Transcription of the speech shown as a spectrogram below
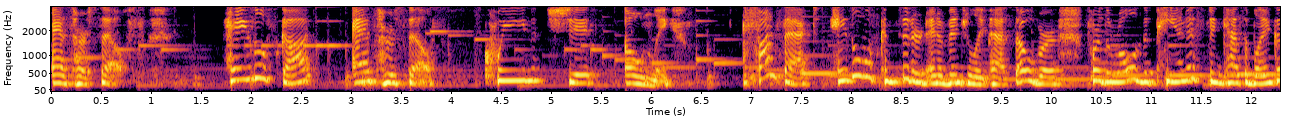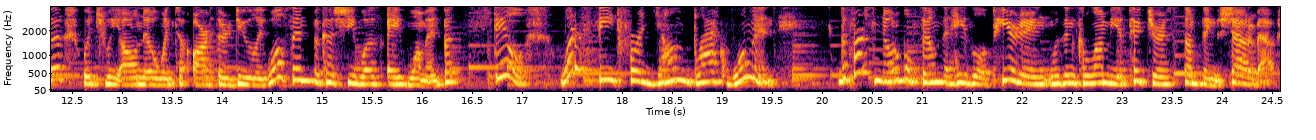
as herself. Hazel Scott as herself. Queen shit only. Fun fact Hazel was considered and eventually passed over for the role of the pianist in Casablanca, which we all know went to Arthur Dooley Wilson because she was a woman. But still, what a feat for a young black woman. The first notable film that Hazel appeared in was in Columbia Pictures' Something to Shout About.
